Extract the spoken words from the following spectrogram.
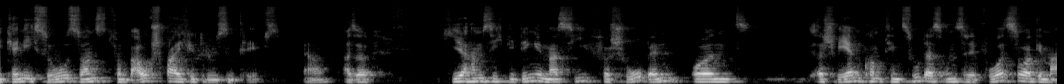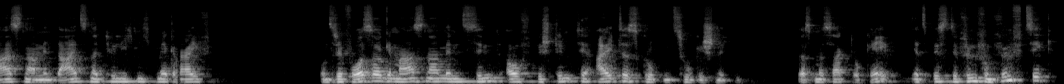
die kenne ich so sonst von Bauchspeicheldrüsenkrebs. Ja, also hier haben sich die Dinge massiv verschoben und erschwerend kommt hinzu, dass unsere Vorsorgemaßnahmen da jetzt natürlich nicht mehr greifen. Unsere Vorsorgemaßnahmen sind auf bestimmte Altersgruppen zugeschnitten. Dass man sagt, okay, jetzt bist du 55,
